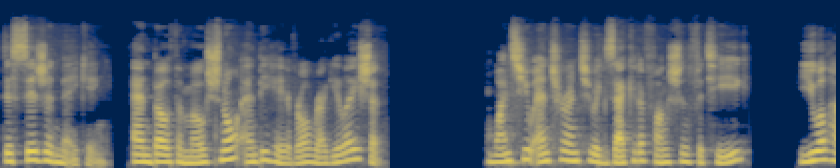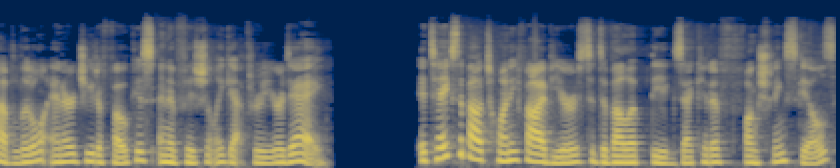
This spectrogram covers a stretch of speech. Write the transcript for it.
decision making, and both emotional and behavioral regulation. Once you enter into executive function fatigue, you will have little energy to focus and efficiently get through your day. It takes about 25 years to develop the executive functioning skills,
